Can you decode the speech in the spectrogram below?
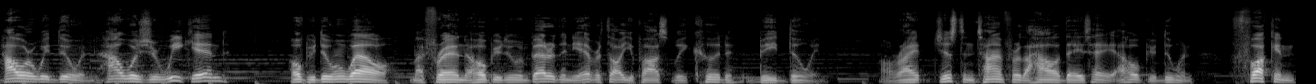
How are we doing? How was your weekend? Hope you're doing well, my friend. I hope you're doing better than you ever thought you possibly could be doing. All right, just in time for the holidays. Hey, I hope you're doing fucking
